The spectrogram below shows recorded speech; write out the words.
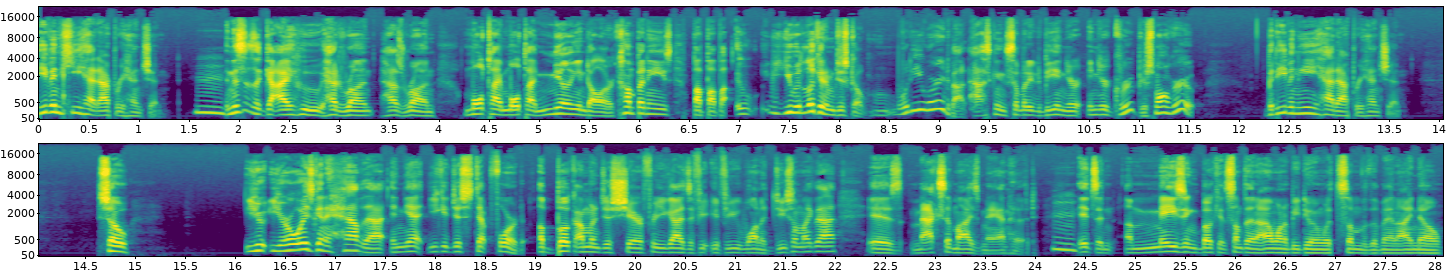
even he had apprehension. And this is a guy who had run has run multi multi million dollar companies. Blah, blah, blah. You would look at him and just go, "What are you worried about? Asking somebody to be in your in your group, your small group." But even he had apprehension. So you're, you're always going to have that and yet you could just step forward a book i'm going to just share for you guys if you, if you want to do something like that is Maximized Manhood it's an amazing book it's something i want to be doing with some of the men i know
